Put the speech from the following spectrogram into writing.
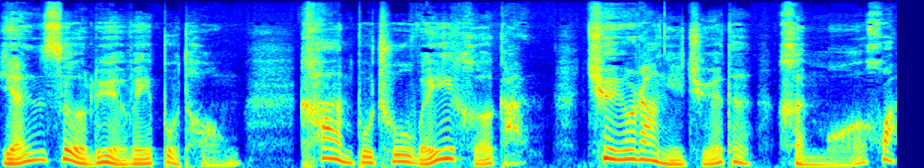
颜色略微不同，看不出违和感，却又让你觉得很魔幻。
